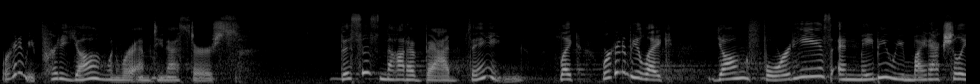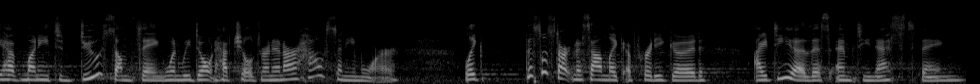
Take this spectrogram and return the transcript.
we're going to be pretty young when we're empty nesters. This is not a bad thing. Like, we're going to be like young 40s, and maybe we might actually have money to do something when we don't have children in our house anymore. Like, this was starting to sound like a pretty good idea, this empty nest thing.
